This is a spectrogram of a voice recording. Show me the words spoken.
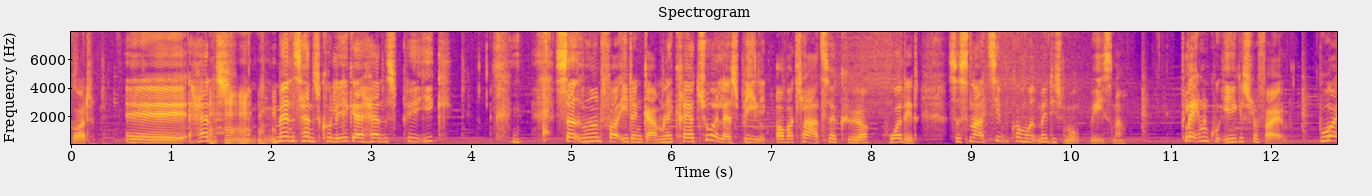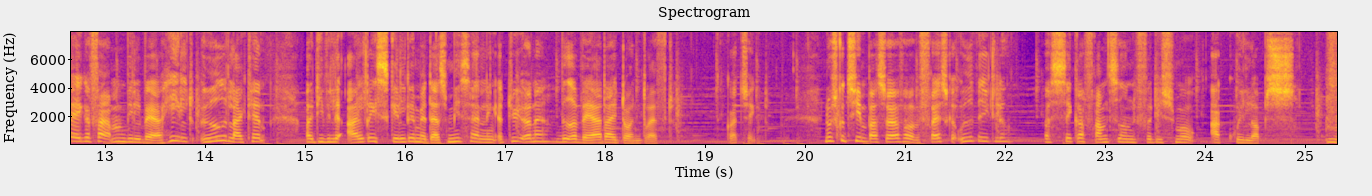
Godt. Øh, hans, mens hans kollega Hans P. Ik. sad udenfor i den gamle kreaturlastbil og var klar til at køre hurtigt, så snart Tim kom ud med de små væsener. Planen kunne ikke slå fejl. Buræggefarmen ville være helt ødelagt hen, og de ville aldrig skilte med deres mishandling af dyrene ved at være der i døgndrift. Godt tænkt. Nu skulle Tim bare sørge for at være frisk og udviklet, og sikre fremtiden for de små Aquilops.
